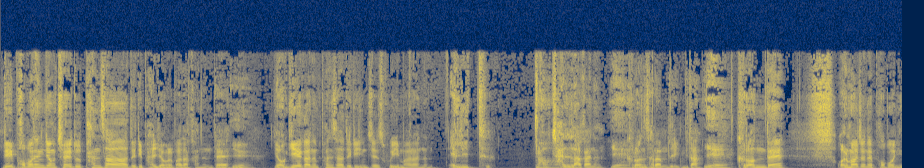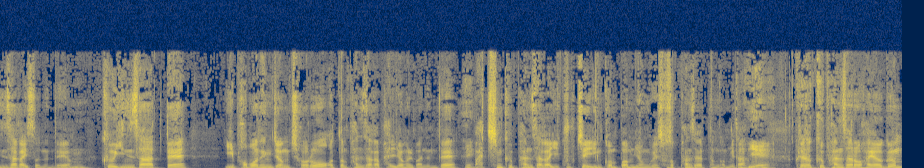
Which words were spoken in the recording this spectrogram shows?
근데 이 법원행정처에도 판사들이 발령을 받아 가는데 예. 여기에 가는 판사들이 이제 소위 말하는 엘리트, 아. 잘 나가는 예. 그런 사람들입니다. 예. 그런데 얼마 전에 법원 인사가 있었는데요. 음. 그 인사 때 이 법원 행정처로 어떤 판사가 발령을 받는데 예. 마침 그 판사가 이 국제인권법 연구회 소속 판사였던 겁니다. 예. 그래서 그 판사로 하여금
